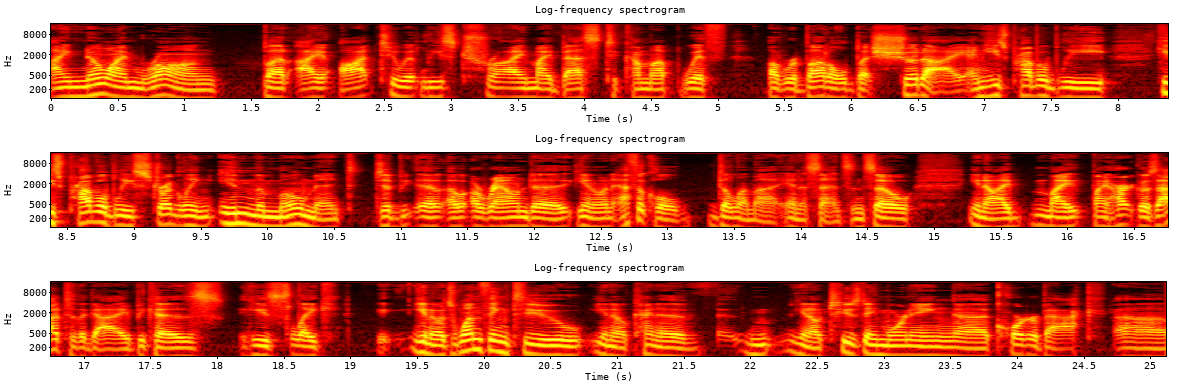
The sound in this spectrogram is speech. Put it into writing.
I know I'm wrong, but I ought to at least try my best to come up with a rebuttal, but should I? And he's probably he's probably struggling in the moment to be uh, around a you know an ethical dilemma in a sense. And so, you know, I my my heart goes out to the guy because he's like you know, it's one thing to, you know, kind of, you know, Tuesday morning uh, quarterback, uh,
